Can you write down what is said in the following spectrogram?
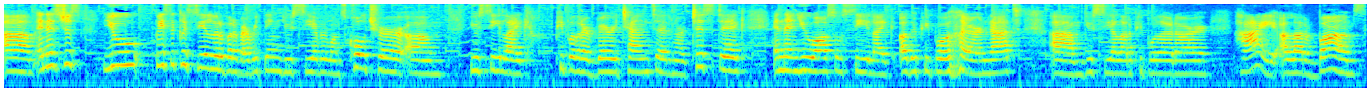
Um, and it's just, you basically see a little bit of everything. You see everyone's culture. Um, you see like people that are very talented and artistic and then you also see like other people that are not um, you see a lot of people that are high a lot of bums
